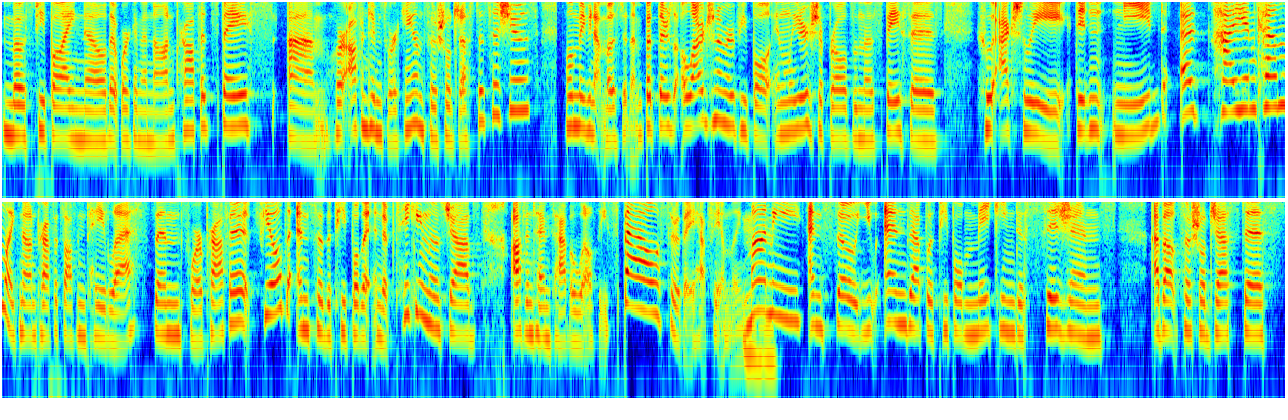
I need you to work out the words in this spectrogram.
most people I know that work in the nonprofit space um, who are oftentimes working on social justice issues. Well, maybe not most of them, but there's a large number of people in leadership roles in those spaces who actually didn't need a high income. Like nonprofits often pay less than for profit field. And so the people that end up taking those jobs oftentimes have a wealthy spouse or they have family mm-hmm. money. And so you end up with people making decisions about social justice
